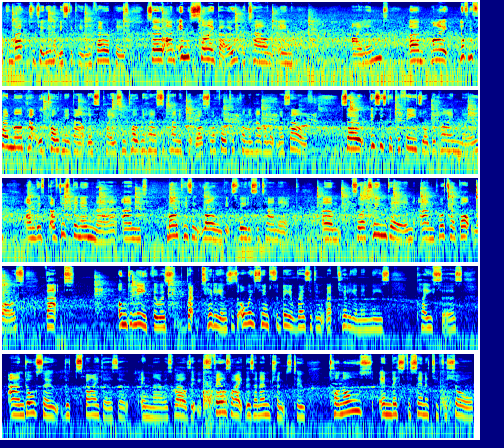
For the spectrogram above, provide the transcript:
welcome back to Gillian at Mystic Healing Therapies. So I'm in Sligo, a town in Ireland. Um, my lovely friend Mark Atwood told me about this place and told me how satanic it was, so I thought I'd come and have a look myself. So this is the cathedral behind me, and I've just been in there, and Mark isn't wrong, it's really satanic. Um, so I tuned in and what I got was that underneath there was reptilians. There always seems to be a resident reptilian in these places and also the spiders are in there as well. It feels like there's an entrance to tunnels in this vicinity for sure.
